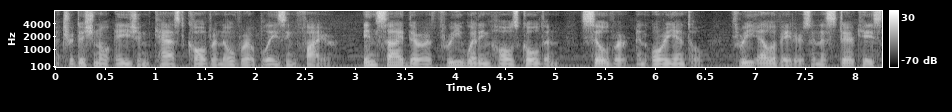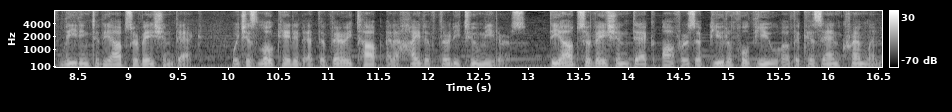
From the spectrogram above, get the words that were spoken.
a traditional Asian cast cauldron over a blazing fire. Inside there are three wedding halls golden, silver and oriental, three elevators and a staircase leading to the observation deck, which is located at the very top at a height of 32 meters. The observation deck offers a beautiful view of the Kazan Kremlin,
